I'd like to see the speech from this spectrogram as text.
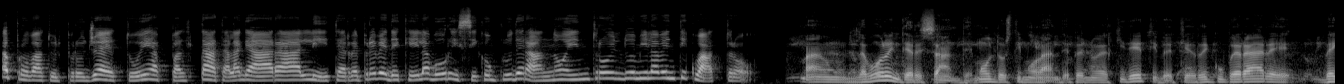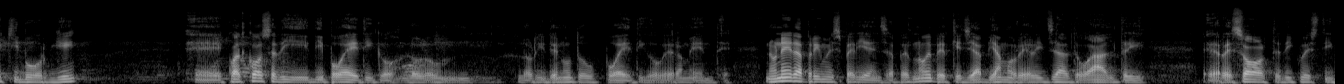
Approvato il progetto e appaltata la gara, l'ITER prevede che i lavori si concluderanno entro il 2024. Ma è un lavoro interessante, molto stimolante per noi architetti perché recuperare vecchi borghi è qualcosa di, di poetico, l'ho ritenuto poetico veramente. Non è la prima esperienza per noi perché già abbiamo realizzato altri eh, resort di, questi,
